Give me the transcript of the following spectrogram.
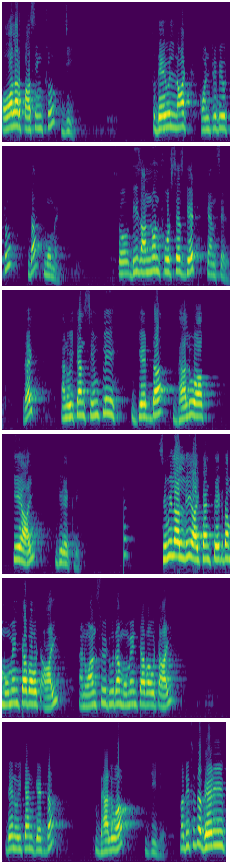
all are passing through G. So they will not contribute to the moment. So these unknown forces get cancelled, right? And we can simply get the value of Ki directly. Similarly, I can take the moment about I, and once we do the moment about I, then we can get the value of Gj. Now, this is a very,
